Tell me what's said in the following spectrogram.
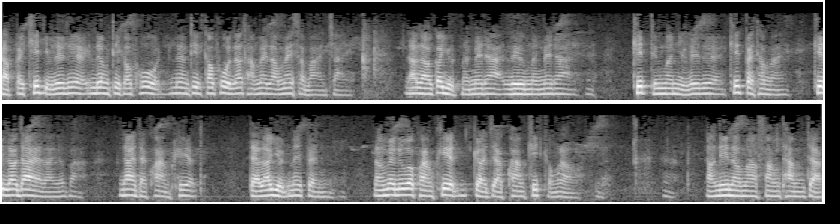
กลับไปคิดอยู่เรื่อยๆ เรื่องที่เขาพูด เรื่องที่เขาพูดแล้วทำให้เราไม่สบายใจ แล้วเราก็หยุดมันไม่ได้ ลืมมันไม่ได้ คิดถึงมันอยู่เรื่อยๆ คิดไปทำไม คิดแล้วได้อะไรหรือเปล่า ได้แต่ความเครียด แต่เราหยุดไม่เป็น เราไม่รู้ว่าความเครียดเกิดจากความคิดของเรา ตอนนี้เรามาฟังธรรมจาก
